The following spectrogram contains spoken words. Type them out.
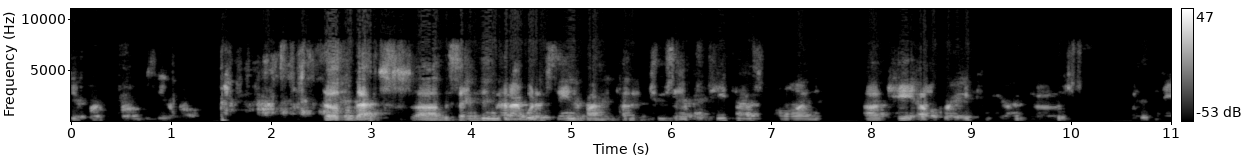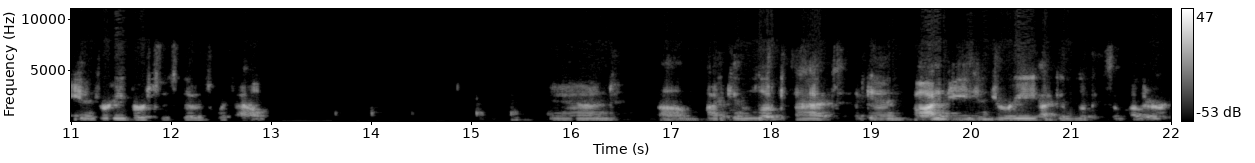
different from zero. So that's uh, the same thing that I would have seen if I had done a two sample t-test on uh, KL grade comparing those with knee injury versus those without. And um, I can look at, again, by knee injury. I can look at some other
